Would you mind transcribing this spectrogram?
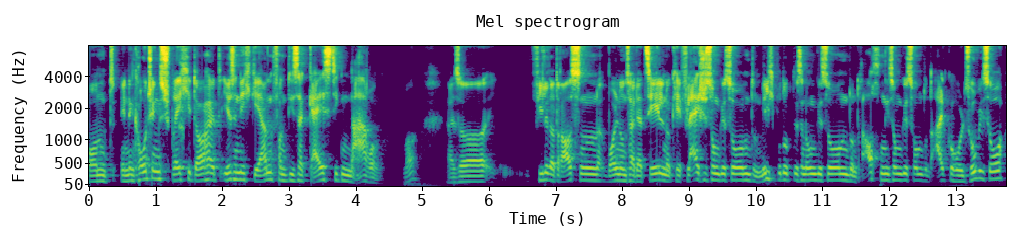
Und in den Coachings spreche ich da halt irrsinnig gern von dieser geistigen Nahrung. Ne? Also viele da draußen wollen uns halt erzählen, okay, Fleisch ist ungesund und Milchprodukte sind ungesund und Rauchen ist ungesund und Alkohol sowieso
